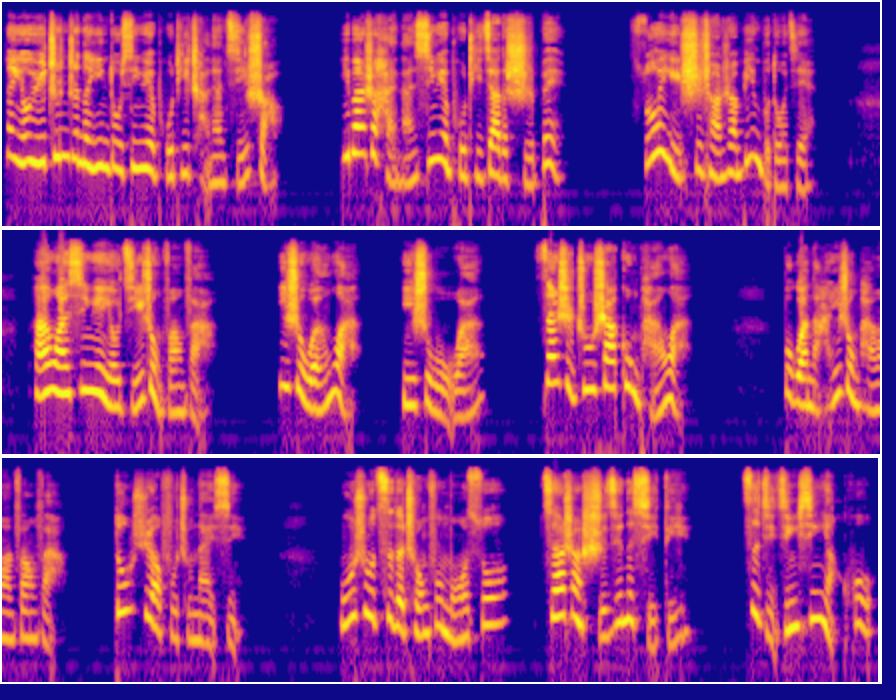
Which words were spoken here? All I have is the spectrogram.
但由于真正的印度星月菩提产量极少，一般是海南星月菩提价的十倍，所以市场上并不多见。盘玩星月有几种方法：一是文玩，一是武玩，三是朱砂供盘玩。不管哪一种盘玩方法，都需要付出耐心，无数次的重复摩挲，加上时间的洗涤。自己精心养护，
